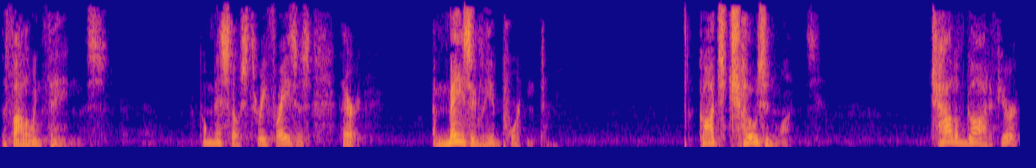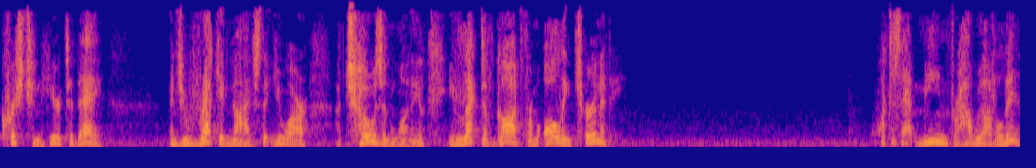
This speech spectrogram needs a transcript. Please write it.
The following things. Don't miss those three phrases. They're amazingly important. God's chosen ones. Child of God, if you're a Christian here today and you recognize that you are a chosen one, elect of God from all eternity, what does that mean for how we ought to live?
